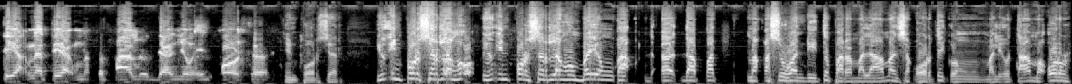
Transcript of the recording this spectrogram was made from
tiyak na tiyak matatalo dyan yung enforcer. Enforcer. Yung enforcer lang ho, yung enforcer lang ho ba yung ka- ah, dapat makasuhan dito para malaman sa korte kung mali o tama or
